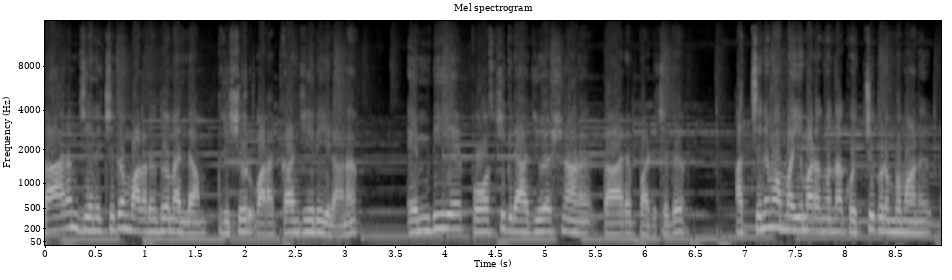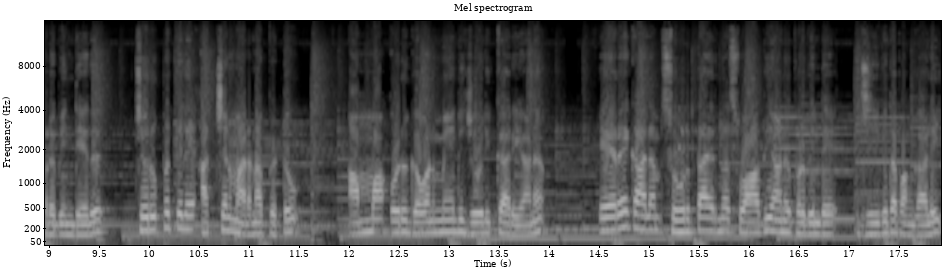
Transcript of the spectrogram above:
താരം ജനിച്ചതും വളർന്നതുമെല്ലാം തൃശൂർ വടക്കാഞ്ചേരിയിലാണ്. എം ബി എ പോസ്റ്റ് ഗ്രാജുവേഷനാണ് താരം പഠിച്ചത്. അച്ഛനും അമ്മയും അടങ്ങുന്ന കൊച്ചു കുടുംബമാണ് പ്രബിന്റേത് ചെറുപ്പത്തിലെ അച്ഛൻ മരണപ്പെട്ടു. അമ്മ ഒരു ഗവൺമെന്റ് ജോലിക്കാരിയാണ്. ഏറെക്കാലം സുഹൃത്തായിരുന്ന സ്വാതിയാണ് പ്രബിന്റെ ജീവിത പങ്കാളി.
